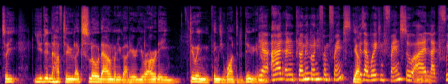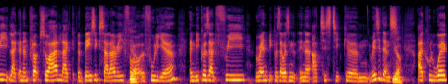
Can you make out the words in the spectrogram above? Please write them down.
so. You, you didn't have to like slow down when you got here. You were already doing things you wanted to do. You know? Yeah, I had unemployment money from France Yeah. because I worked in France, so I had like free like an unemployed. So I had like a basic salary for Yeah. a full year, and because I had free rent because I was in, in an artistic um, residency, Yeah. I could work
